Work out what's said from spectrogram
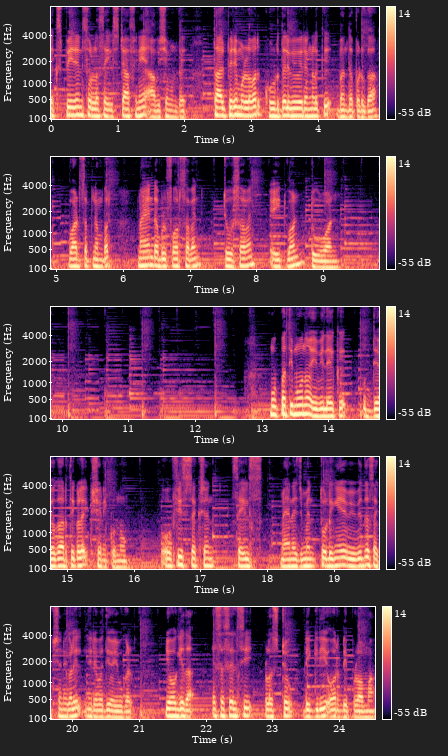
എക്സ്പീരിയൻസ് ഉള്ള സെയിൽസ് സ്റ്റാഫിനെ ആവശ്യമുണ്ട്. താല്പര്യമുള്ളവർ കൂടുതൽ വിവരങ്ങൾക്ക് ബന്ധപ്പെടുക. WhatsApp number nine double four seven two seven eight one two one. മുപ്പത്തിമൂന്ന് ഒഴിവിലേക്ക് ഉദ്യോഗാർത്ഥികളെ ക്ഷണിക്കുന്നു. ഓഫീസ് സെക്ഷൻ സെയിൽസ് മാനേജ്മെന്റ് തുടങ്ങിയ വിവിധ സെക്ഷനുകളിൽ നിരവധി ഒഴിവുകൾ. യോഗ്യത S S L C plus two degree or diploma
